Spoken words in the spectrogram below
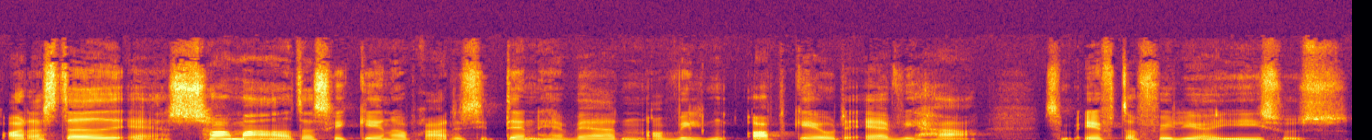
og der stadig er så meget, der skal genoprettes i den her verden, og hvilken opgave det er, vi har som efterfølger af Jesus.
